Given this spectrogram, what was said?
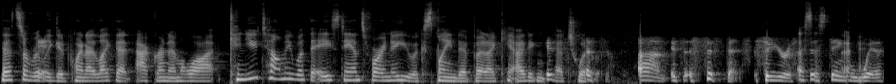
That's a really good point. I like that acronym a lot. Can you tell me what the A stands for? I know you explained it, but I can't. I didn't it's, catch what. It's, um, it's assistance. So you're assisting Assist, okay. with,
